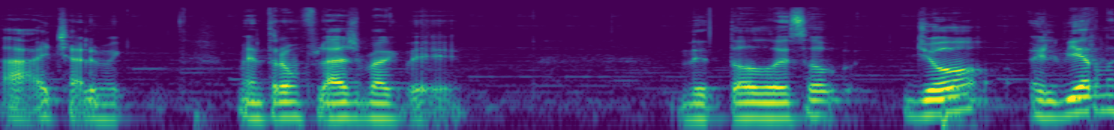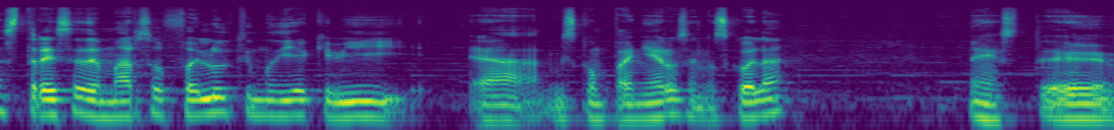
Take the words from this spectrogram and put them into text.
Ay, chale, me, entró un flashback de, de todo eso. Yo el viernes 13 de marzo fue el último día que vi a mis compañeros en la escuela. Este...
